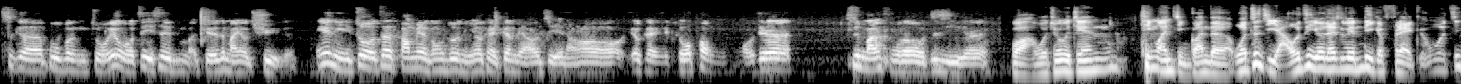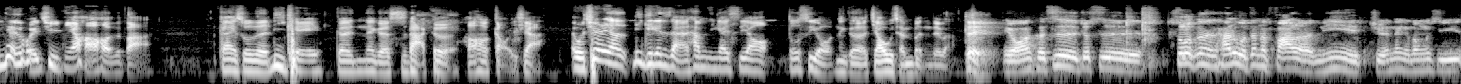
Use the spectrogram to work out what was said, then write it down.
这个部分做，因为我自己是觉得是蛮有趣的，因为你做这方面的工作，你又可以更了解，然后又可以多碰，我觉得是蛮符合我自己的。哇，我觉得我今天听完警官的，我自己啊，我自己又在这边立个 flag，我今天回去一定要好好的把刚才说的力 K 跟那个史塔克好好搞一下。哎，我确认一下，力 K 跟史塔克他们应该是要都是有那个交互成本，对吧？对，有啊。可是就是说真的，他如果真的发了，你也觉得那个东西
